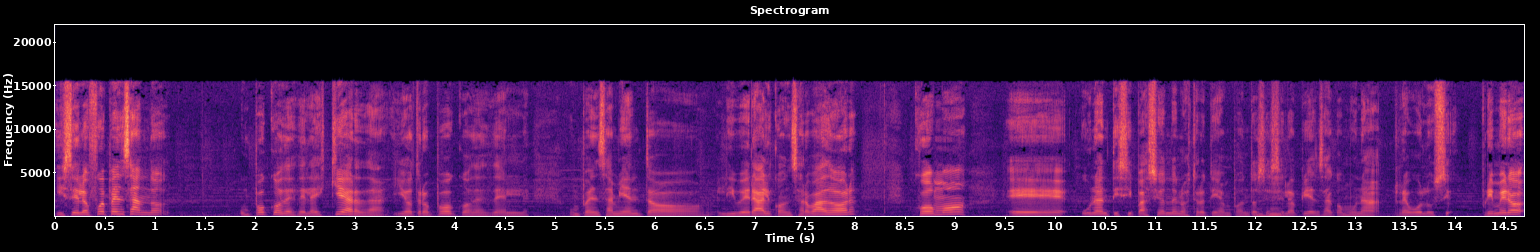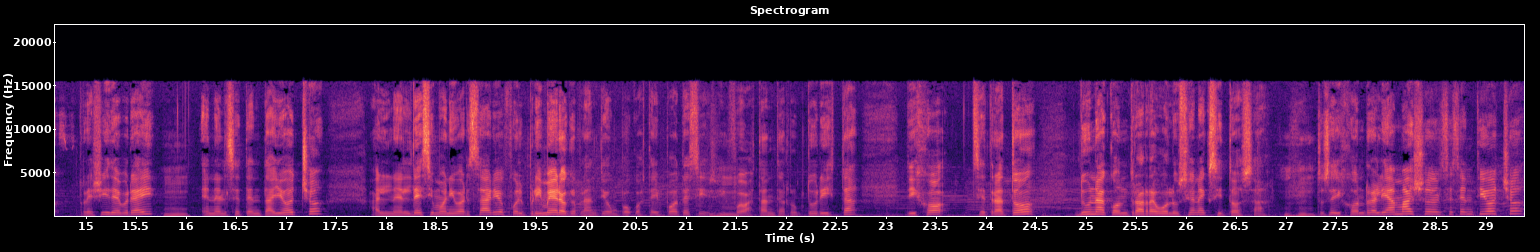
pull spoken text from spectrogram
y se lo fue pensando un poco desde la izquierda y otro poco desde el- un pensamiento liberal conservador como eh, una anticipación de nuestro tiempo. Entonces se lo piensa como una revolución. Primero, Regis Debray Ujú. en el 78, al- en el décimo aniversario, fue el primero que planteó un poco esta hipótesis y fue bastante rupturista. Dijo, se trató de una contrarrevolución exitosa. Entonces dijo, en realidad mayo del 68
